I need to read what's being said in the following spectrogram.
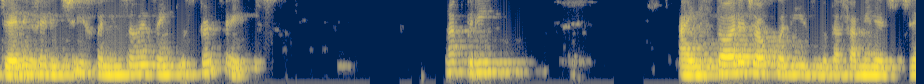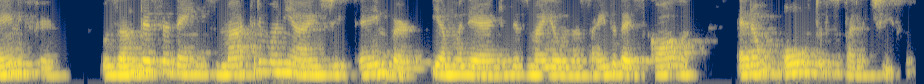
Jennifer e Tiffany são exemplos perfeitos. A Pri. A história de alcoolismo da família de Jennifer, os antecedentes matrimoniais de Amber e a mulher que desmaiou na saída da escola eram outros para Tiffany.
